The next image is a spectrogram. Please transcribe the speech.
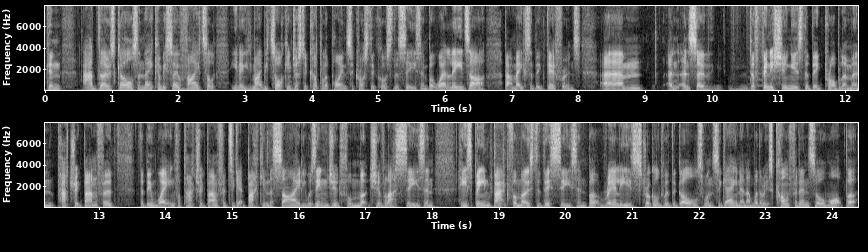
can add those goals, and they can be so vital. You know, you might be talking just a couple of points across the course of the season, but where Leeds are, that makes a big difference. Um, and and so the finishing is the big problem. And Patrick Bamford, they've been waiting for Patrick Bamford to get back in the side. He was injured for much of last season. He's been back for most of this season, but really he's struggled with the goals once again. And whether it's confidence or what, but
